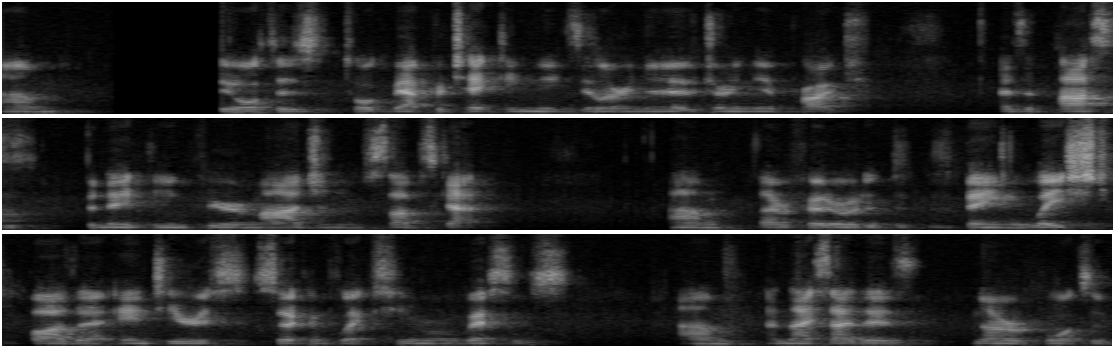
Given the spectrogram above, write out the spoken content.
Um, the authors talk about protecting the axillary nerve during the approach as it passes beneath the inferior margin of subscap. Um, they refer to it as being leashed by the anterior circumflex humeral vessels, um, and they say there's no reports of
